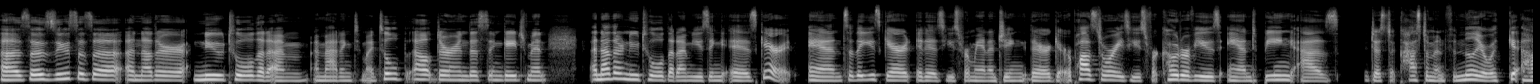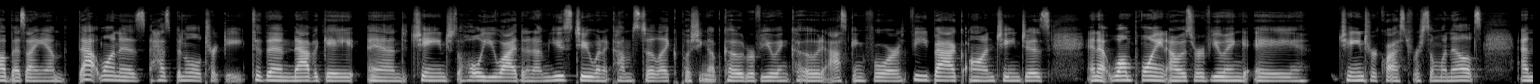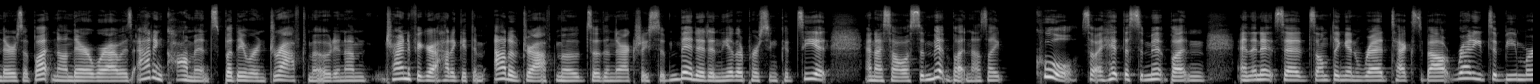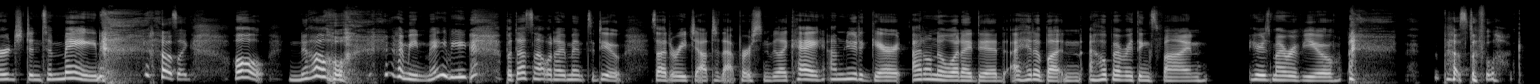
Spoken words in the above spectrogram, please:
Uh, so Zeus is a another new tool that I'm I'm adding to my tool belt during this engagement. Another new tool that I'm using is Gerrit, and so they use Gerrit. It is used for managing their Git repositories, used for code reviews, and being as just accustomed and familiar with GitHub as I am, that one is has been a little tricky to then navigate and change the whole UI that I'm used to when it comes to like pushing up code, reviewing code, asking for feedback on changes. And at one point I was reviewing a change request for someone else and there's a button on there where I was adding comments but they were in draft mode and I'm trying to figure out how to get them out of draft mode so then they're actually submitted and the other person could see it and I saw a submit button I was like cool. So I hit the submit button and then it said something in red text about ready to be merged into main. I was like, oh no. I mean, maybe, but that's not what I meant to do. So I had to reach out to that person and be like, hey, I'm new to Gerrit. I don't know what I did. I hit a button. I hope everything's fine. Here's my review. Best of luck.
